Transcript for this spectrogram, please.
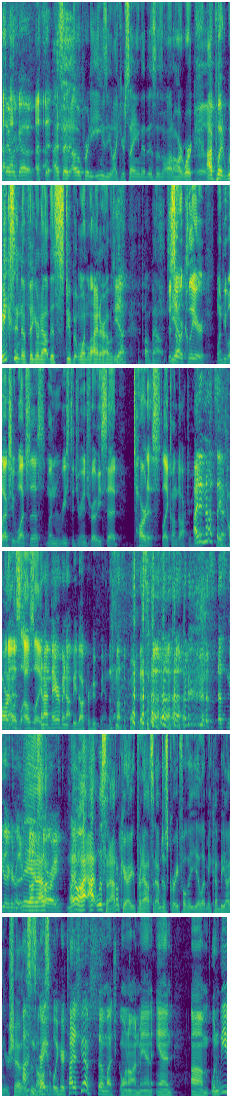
way. there we go. That's it. I said, "Oh, pretty easy." Like you're saying that this is a lot of hard work. I put weeks into figuring out this stupid one-liner I was Yeah. going to pump out. Just Yeah. so we're clear, when people actually watch this, when Reese did your intro, he said TARDIS, like on Doctor Who. I did not say Yeah. TARDIS. And I was- I was like- and I may or may not be a Doctor Who fan. That's not the point. That's that's, that's neither here nor there. Man, so I I'm sorry. No, I, I listen. I don't care how you pronounce it. I'm just grateful that you let me come be on your show. This I'm is grateful awesome. you're here. Titus, you have so much going on, man. And um, when we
